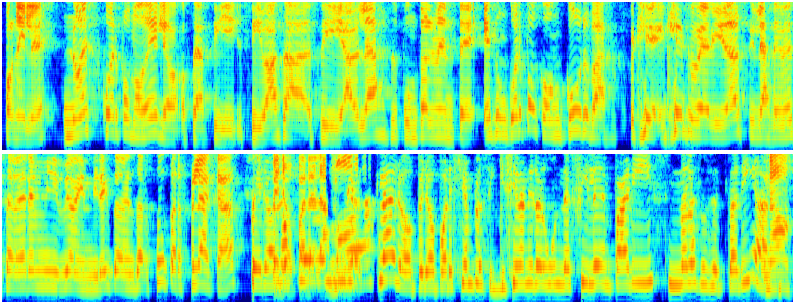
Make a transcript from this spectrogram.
ponele, no es cuerpo modelo, o sea, si, si vas a, si hablas puntualmente, es un cuerpo con curvas, que, en realidad si las debes ver en video en directo deben ser súper flacas, pero, para la moda... Claro, pero por ejemplo, si quisieran ir a algún desfile en París, no las aceptarían. No,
